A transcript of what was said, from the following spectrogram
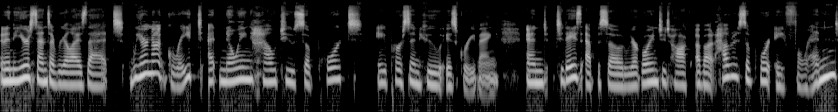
And in the years since, I've realized that we are not great at knowing how to support a person who is grieving. And today's episode, we are going to talk about how to support a friend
